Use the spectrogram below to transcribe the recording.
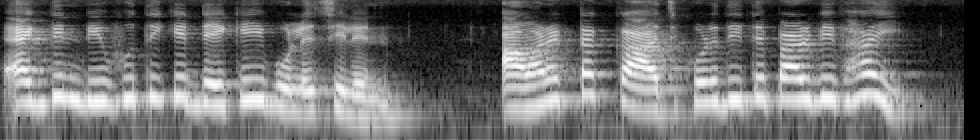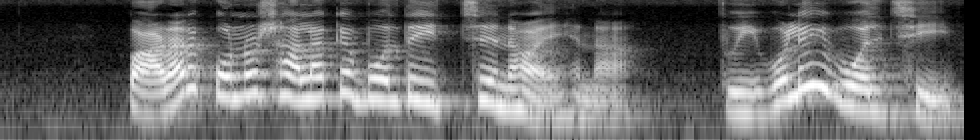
একদিন বিভূতিকে ডেকেই বলেছিলেন, আমার একটা কাজ করে দিতে পারবি ভাই? পাড়ার কোনো শালাকে বলতে ইচ্ছে নয় না, তুই বলেই বলছি।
